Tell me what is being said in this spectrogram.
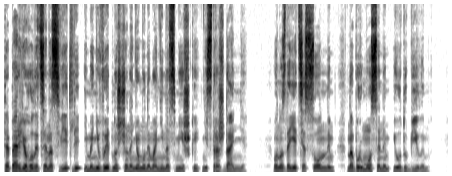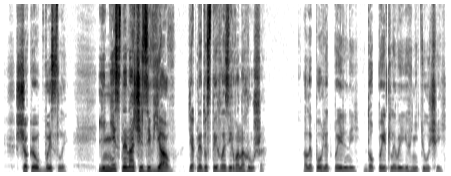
Тепер його лице на світлі, і мені видно, що на ньому нема ні насмішки, ні страждання. Воно здається сонним, набурмосеним і одубілим. Щоки обвисли, і ніс неначе зів'яв, як не достигла зірвана груша. Але погляд пильний, допитливий і гнітючий.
